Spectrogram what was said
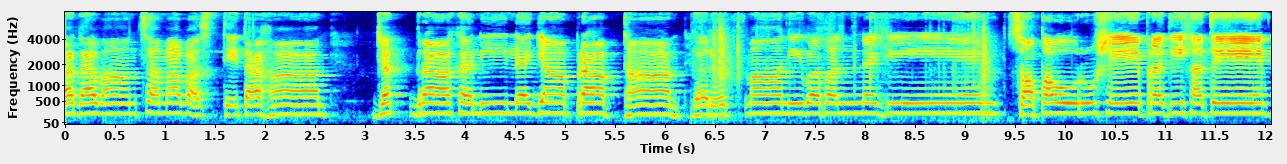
भगवान् समवस्थितः जग्राहलीलया प्राप्तां गरुत्मानिव पन्नगीं। स्वपौरुषे प्रतिहते।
